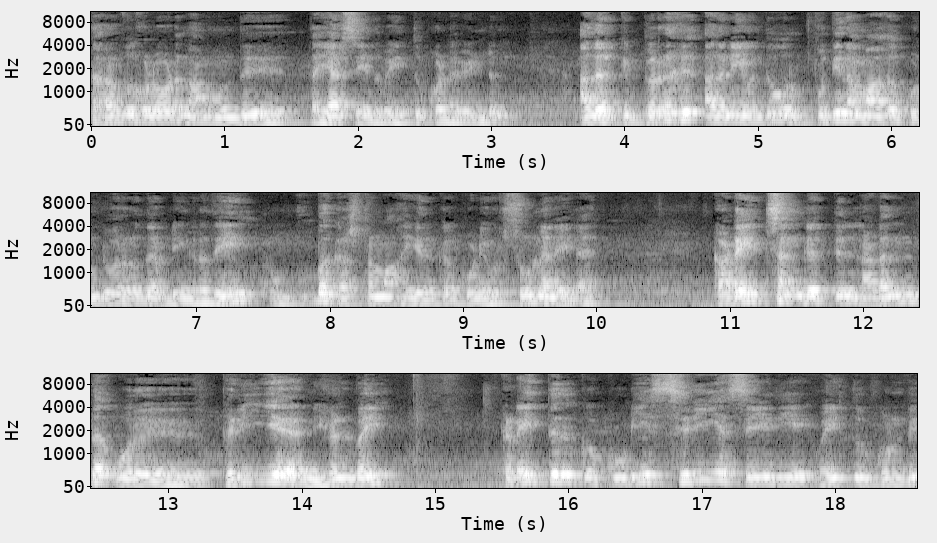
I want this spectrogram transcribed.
தரவுகளோடு நாம் வந்து தயார் செய்து வைத்துக்கொள்ள வேண்டும். அதற்கு பிறகு அதனை வந்து ஒரு புதினமாக கொண்டு வர்றது அப்படிங்கிறதே ரொம்ப கஷ்டமாக இருக்கக்கூடிய ஒரு சூழ்நிலையில கடைச்சங்கத்தில் நடந்த ஒரு பெரிய நிகழ்வை கிடைத்திருக்கக்கூடிய சிறிய செய்தியை வைத்துக்கொண்டு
